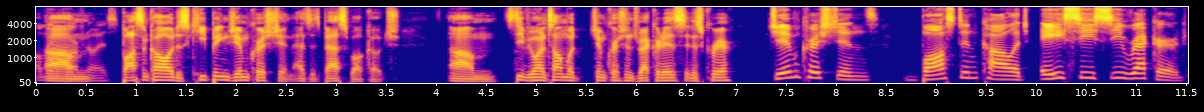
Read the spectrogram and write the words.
Um, I'll make a barf noise. Boston College is keeping Jim Christian as its basketball coach. Um, Steve, you want to tell him what Jim Christian's record is in his career? Jim Christian's Boston College ACC record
